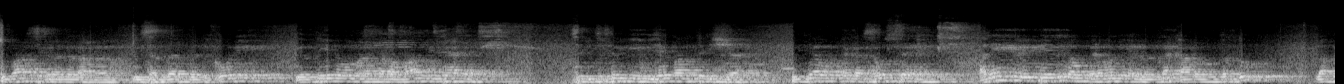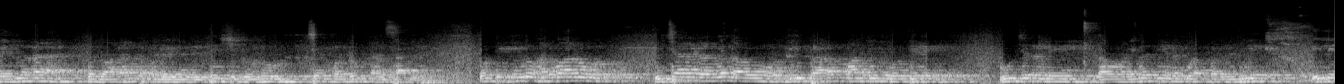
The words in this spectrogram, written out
ಶುಭಾಶಯಗಳನ್ನು ನಾನು ಈ ಸಂದರ್ಭದಲ್ಲಿ ಕೋರಿ, ಇವತ್ತೇನು ನಮ್ಮ ಮಹಾವಿದ್ಯಾಲಯ ಶ್ರೀ ಚಿತ್ರಗಿ ವಿಜಯ ಮಾಂತೇಶ್ ವಿದ್ಯಾವರ್ಧಕ ಸಂಸ್ಥೆ ಅನೇಕ ರೀತಿಯಲ್ಲಿ ನಾವು ಬೆಳವಣಿಗೆಗಳನ್ನು ಕಾಣುವಂಥದ್ದು. ನಮ್ಮ ಎಲ್ಲರ ಒಂದು ಆಡಳಿತ ಮಂಡಳಿಯ ನಿರ್ದೇಶಕರು ಚೇರ್ಮನ್ರು ಕನಸಾಗಿದೆ. ಬಹುತೇಕ ಇನ್ನೂ ಹಲವಾರು ವಿಚಾರಗಳನ್ನು ನಾವು ಇಲ್ಲಿ ಪ್ರಾರಂಭ ಮಾಡಬೇಕು ಅಂತೇಳಿ ಪೂಜರಲ್ಲಿ ನಾವು ಅನುಮತಿಯನ್ನು ಕೂಡ ಪಡೆದಿದ್ವಿ ಇಲ್ಲಿ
